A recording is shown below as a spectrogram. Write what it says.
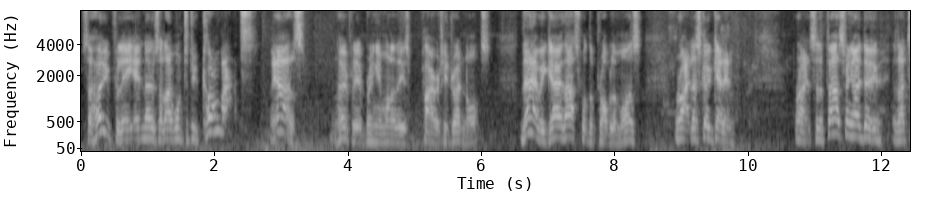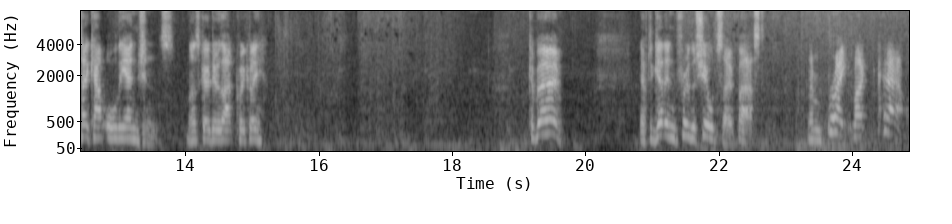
So hopefully it knows that I want to do combat. Yes. And hopefully it'll bring in one of these piratey dreadnoughts. There we go. That's what the problem was. Right, let's go get him. Right, so the first thing I do is I take out all the engines. Let's go do that quickly. Kaboom! You have to get in through the shield so fast and break like hell.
